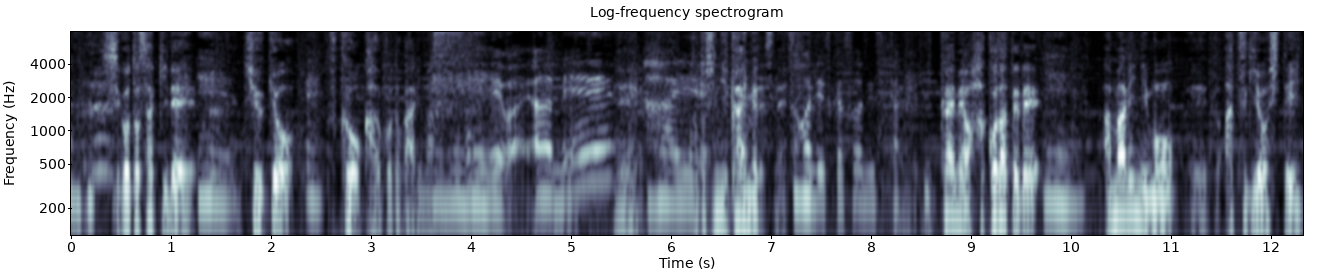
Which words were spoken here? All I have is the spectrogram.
仕事先で急遽服を買うことがあります、ええわあね、ええはい今年2回目ですねそうですかそうですか、1回目は函館でええあまりにも、えー、と厚着をしていっ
